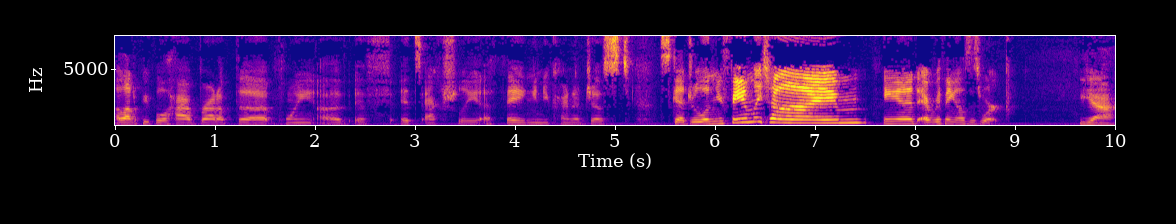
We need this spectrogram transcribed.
a lot of people have brought up the point of if it's actually a thing, and you kind of just schedule in your family time, and everything else is work. Yeah.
